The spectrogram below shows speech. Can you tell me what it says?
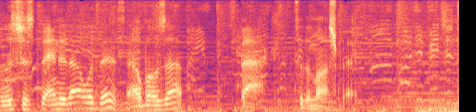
let's just end it out with this: elbows up, back to the mosh pit. Party bitches make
